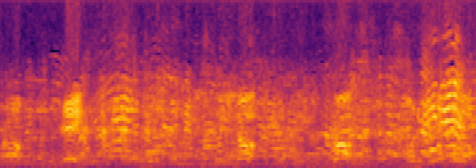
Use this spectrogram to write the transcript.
Bro. Eh. Iko. Bro. Mau dipotong.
